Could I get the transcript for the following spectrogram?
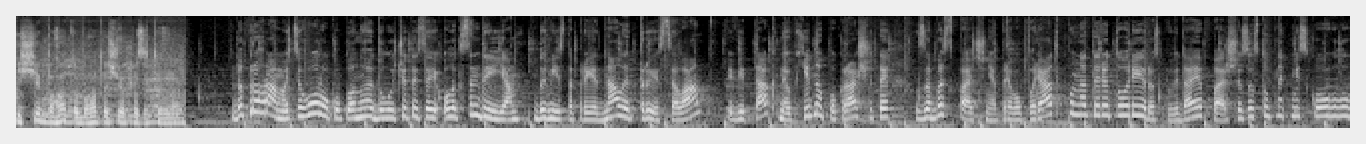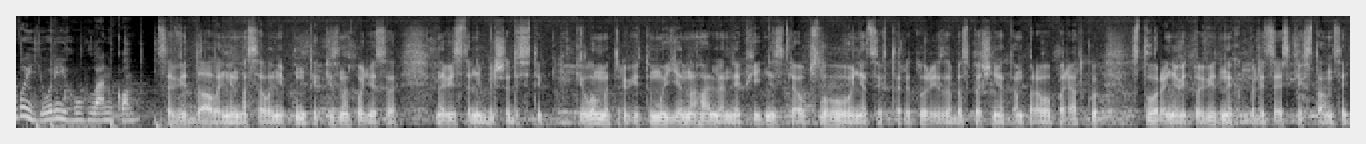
і ще багато багато чого позитивного. До програми цього року планує долучитися й Олександрія. До міста приєднали три села. Відтак необхідно покращити забезпечення правопорядку на території, розповідає перший заступник міського голови Юрій Гугленко. Це віддалені населені пункти, які знаходяться на відстані більше 10 кілометрів, і тому є нагальна необхідність для обслуговування цих територій, забезпечення там правопорядку, створення відповідних поліцейських станцій.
